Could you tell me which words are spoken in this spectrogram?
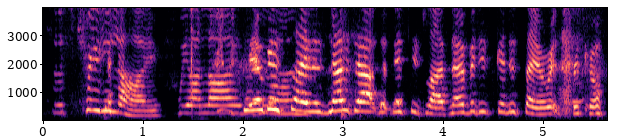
so it's truly live. We are live. We're going to say there's no doubt that this is live. Nobody's going to say, oh, it's recorded.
